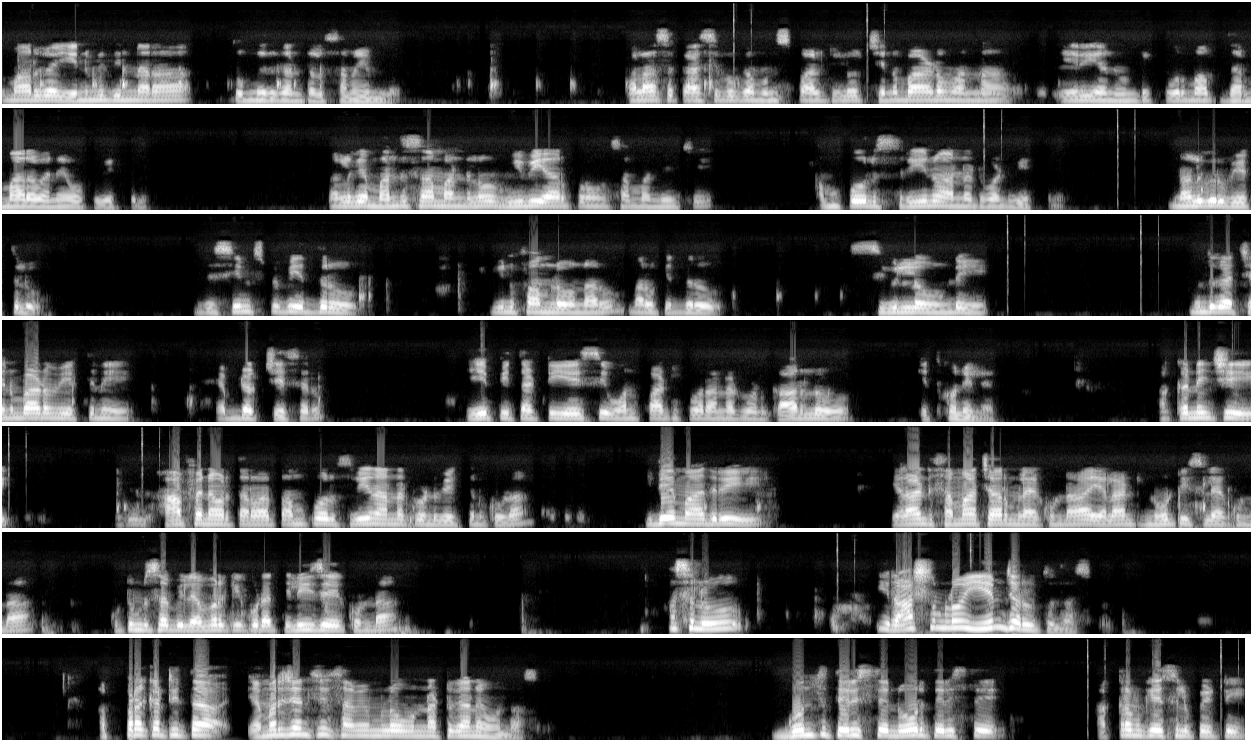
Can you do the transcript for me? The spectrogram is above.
సుమారుగా ఎనిమిదిన్నర తొమ్మిది గంటల సమయంలో పలాస కాశీబుగ్గ మున్సిపాలిటీలో చిన్నబాడం అన్న ఏరియా నుండి కూర్మాప్ ధర్మారావు అనే ఒక వ్యక్తిని అలాగే మందసా మండలం వివిఆర్పురంకు సంబంధించి అంపోలు శ్రీను అన్నటువంటి వ్యక్తిని. నలుగురు వ్యక్తులు ది సీమ్స్ టు బి ఇద్దరు యూనిఫామ్లో ఉన్నారు మరొక ఇద్దరు సివిల్లో ఉండి ముందుగా చిన్నబాడం వ్యక్తిని అబ్డక్ట్ చేశారు. AP thirty AC one forty four అన్నటువంటి కార్లు ఎత్తుకొని వెళ్ళారు. అక్కడి నుంచి హాఫ్ అన్ అవర్ తర్వాత అంపోల్ శ్రీన్ అన్నటువంటి వ్యక్తిని కూడా ఇదే మాదిరి ఎలాంటి సమాచారం లేకుండా ఎలాంటి నోటీస్ లేకుండా కుటుంబ సభ్యులు ఎవరికి కూడా తెలియజేయకుండా అసలు ఈ రాష్ట్రంలో ఏం జరుగుతుంది అసలు? అప్రకటిత ఎమర్జెన్సీ సమయంలో ఉన్నట్టుగానే ఉంది అసలు. గొంతు తెరిస్తే నోరు తెరిస్తే అక్రమ కేసులు పెట్టి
